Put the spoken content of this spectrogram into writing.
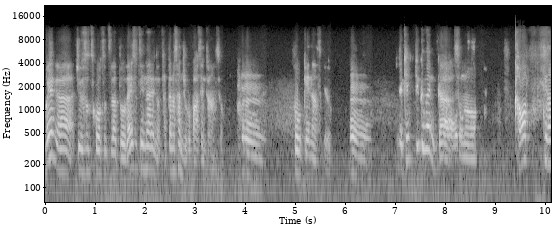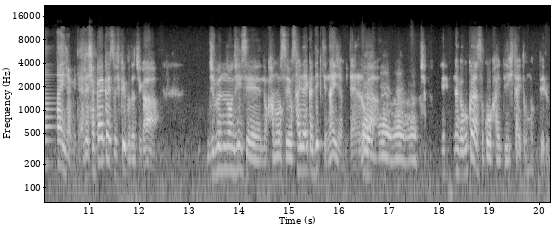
親が中卒高卒だと大卒になるのたったの35%なんですよ。うん、統計なんですけど。うん、で結局なんかその変わってないじゃんみたいな。で社会階層低い子たちが自分の人生の可能性を最大化できてないじゃんみたいなのが、なんか僕らはそこを変えていきたいと思ってる、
